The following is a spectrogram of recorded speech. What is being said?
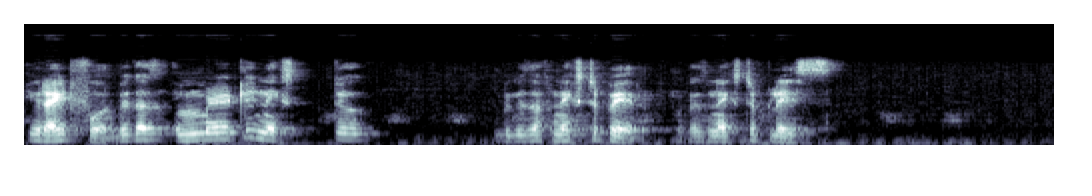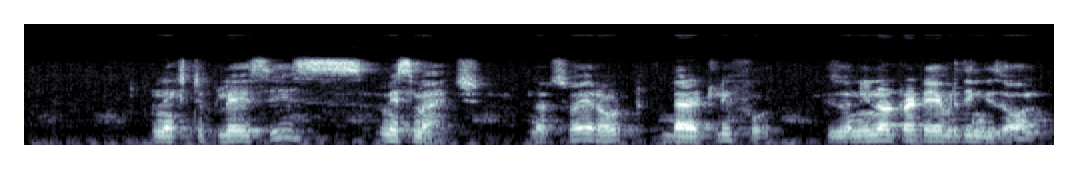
you write 4 because immediately next to because of next pair because next place. Next place is mismatch. That's why I wrote directly 4 so need not write everything is all.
